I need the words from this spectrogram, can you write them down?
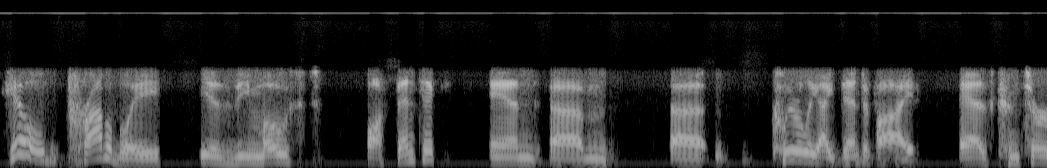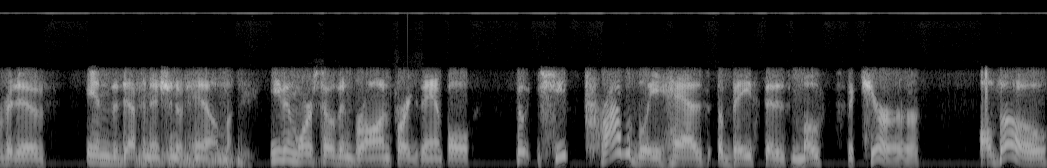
Hill probably is the most authentic and um, uh, clearly identified as conservative in the definition of him, even more so than Braun, for example. So he probably has a base that is most secure, although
